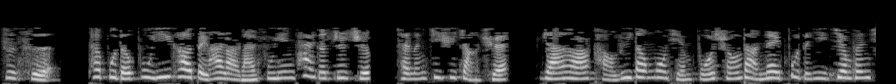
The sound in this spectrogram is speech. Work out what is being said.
自此，他不得不依靠北爱尔兰福音派的支持才能继续掌权。然而，考虑到目前保守党内部的意见分歧，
